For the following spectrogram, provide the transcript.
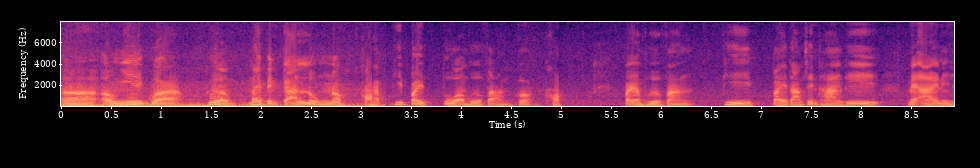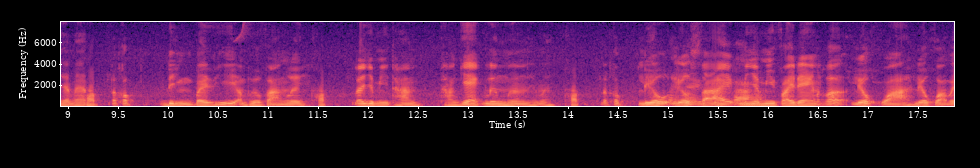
เอ่อเอางี้ดีกว่าเพื่อไม่เป็นการหลงเนาะครับ พี่ไปตัวอำเภอฝางก่อน ครับ ไปอำเภอฝางพี่ไปตามเส้นทางที่แม่อายนี่ใช่ไหมครับ แล้วก็ดิ่งไปที่อำเภอฝางเลยครับ แล้วจะมีทางทางแยกเรื่องเมืองใช่ไหมครับ แล้วก็เลี้ยวเลี้ยวซ้ายมันจะมีไฟแดงแล้วก็เลี้ยวขวาเลี้ยวขวาไป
